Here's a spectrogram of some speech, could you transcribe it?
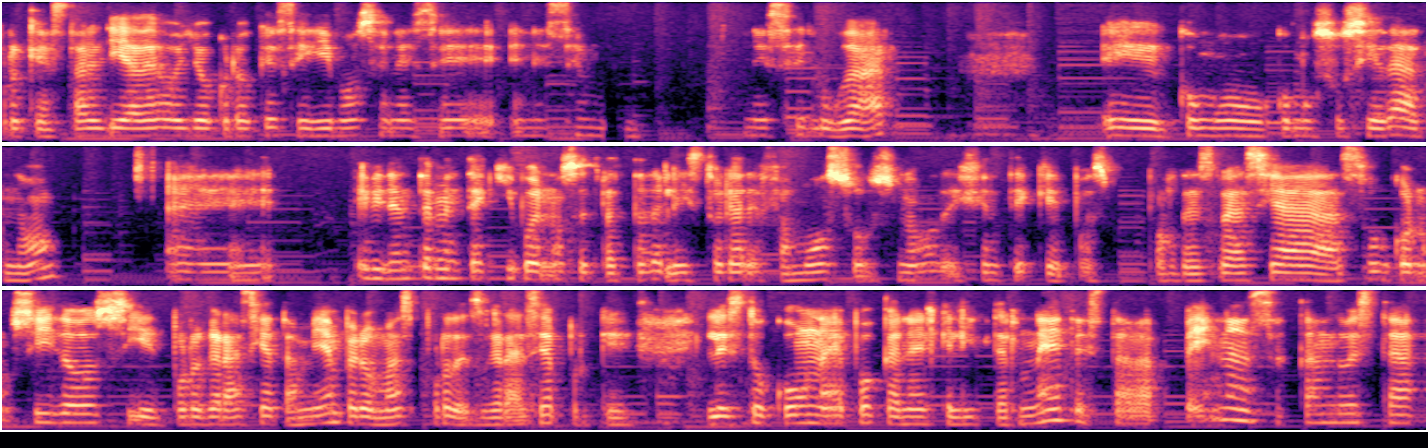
porque hasta el día de hoy yo creo que seguimos en ese, en ese, en ese lugar eh, como, como sociedad, ¿no? Eh, evidentemente aquí, bueno, se trata de la historia de famosos, ¿no? De gente que, pues, por desgracia son conocidos y por gracia también, pero más por desgracia porque les tocó una época en la que el Internet estaba apenas sacando esta,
